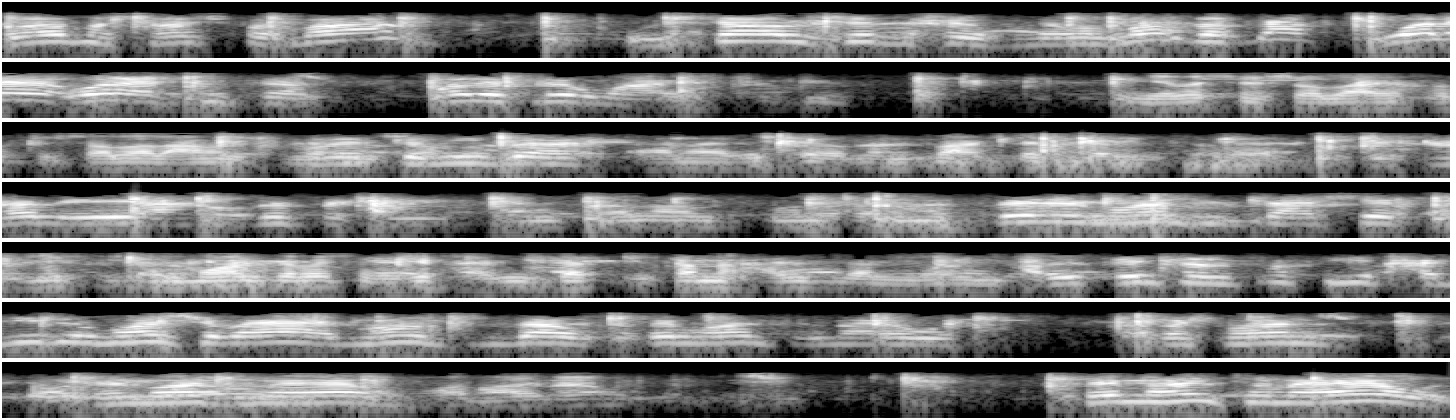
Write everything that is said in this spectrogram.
خلاص ما اشتغلش في اربعه ويشتغلوا يشد حيلهم انما المنظر ده ولا ولا 20 سنه ولا يفرقوا معايا يا باشا إن شاء الله هيخلص إن شاء الله العمل في أنا. مين بقى؟ أنا لسه مصباح الشركة شغال إيه يعني وظيفتك إيه؟ فين المهندس بتاع الشركة؟ المهندس يا باشا بيجيب حديد بس بيكمل حديد للمحطة. أنت اللي تروح تجيب حديد والمهندس يبقى قاعد مهندس مزود فين مهندس المقاول؟ يا باشمهندس فين مهندس المقاول؟ فين مهندس المقاول؟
